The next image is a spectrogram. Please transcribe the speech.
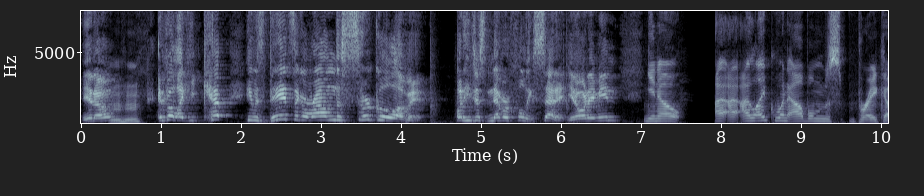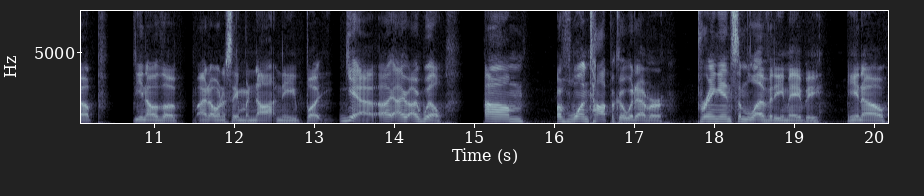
You know? Mm-hmm. It felt like he kept, he was dancing around the circle of it, but he just never fully said it. You know what I mean? You know, I, I, I like when albums break up, you know, the I don't want to say monotony, but yeah, I, I, I will. Um of one topic or whatever. Bring in some levity maybe. You know,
